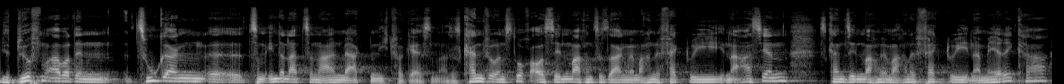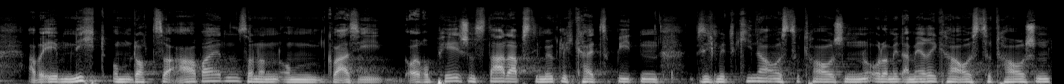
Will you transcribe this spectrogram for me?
Wir dürfen aber den Zugang äh, zum internationalen Märkten nicht vergessen. Also es kann für uns durchaus Sinn machen zu sagen, wir machen eine Factory in Asien. Es kann Sinn machen, wir machen eine Factory in Amerika, aber eben nicht, um dort zu arbeiten, sondern um quasi europäischen Startups die Möglichkeit zu bieten, sich mit China auszutauschen oder mit Amerika auszutauschen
